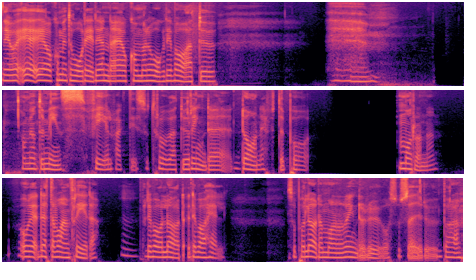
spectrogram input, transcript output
Jag, jag, jag kommer inte ihåg det. Det enda jag kommer ihåg det var att du... ehm, om jag inte minns fel faktiskt så tror jag att du ringde dagen efter på morgonen. Och det- detta var en fredag. Mm. För det var lördag, det var helg. Så på lördag morgon ringde du och så säger du bara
